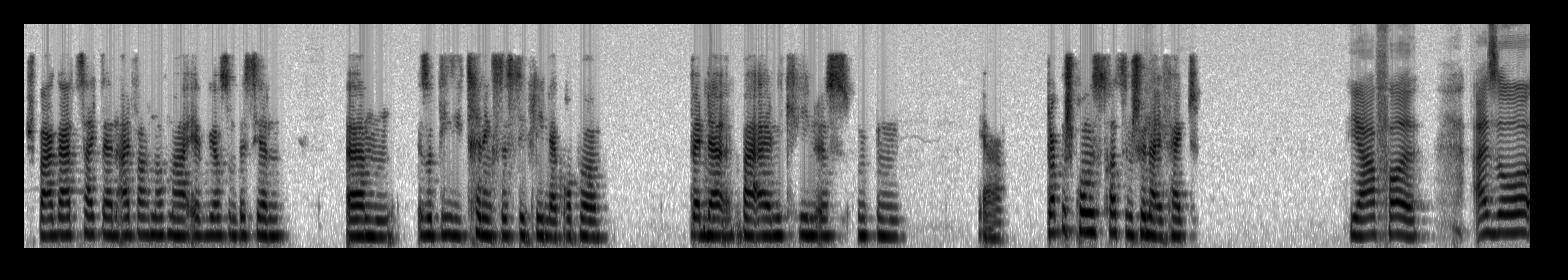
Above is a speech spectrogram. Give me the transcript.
Spagat zeigt dann einfach nochmal irgendwie auch so ein bisschen ähm, so die Trainingsdisziplin der Gruppe, wenn mhm. der bei allen clean ist und ein, ja, Glockensprung ist trotzdem ein schöner Effekt. Ja, voll. Also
